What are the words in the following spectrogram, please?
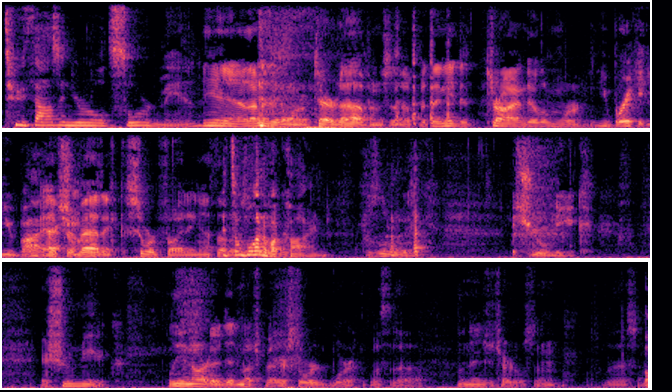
two thousand year old sword, man. Yeah, I know they don't want to tear it up and stuff, but they need to try and do a little more you break it, you buy it. Sean. acrobatic sword fighting. I thought It's it a was one of a little- kind. It was a little weak. It's unique. It's unique. Leonardo did much better sword work with uh, the Ninja Turtles than this. and Oh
